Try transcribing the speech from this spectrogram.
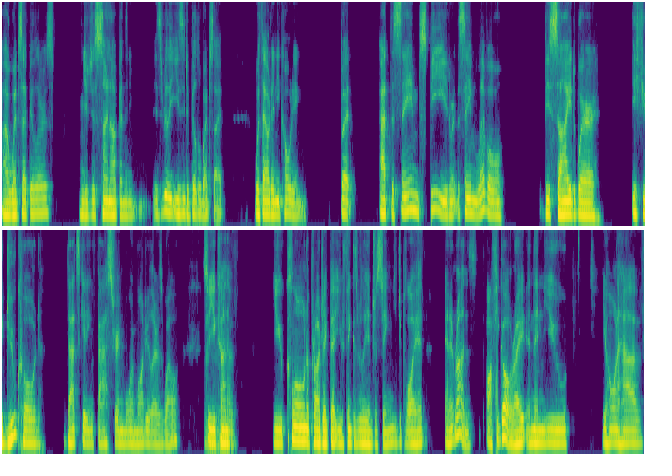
uh, website builders. You just sign up, and then you, it's really easy to build a website without any coding. But at the same speed or at the same level, the side where if you do code, that's getting faster and more modular as well. So you Mhm. kind of you clone a project that you think is really interesting, you deploy it, and it runs. Off you go, right? And then you you want to have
